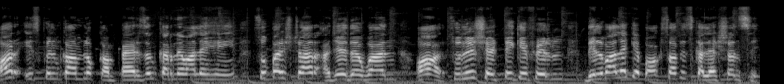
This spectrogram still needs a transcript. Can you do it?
और इस फ़िल्म का हम लोग कंपैरिजन करने वाले हैं सुपरस्टार अजय देवगन और सुनील शेट्टी की फ़िल्म दिलवाले के बॉक्स ऑफ़िस कलेक्शन से।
